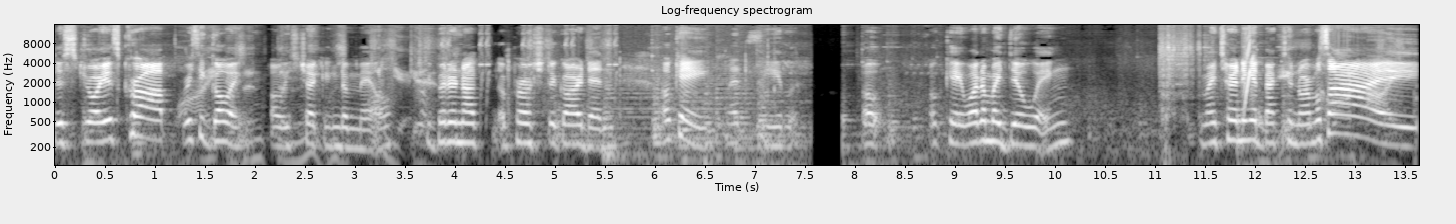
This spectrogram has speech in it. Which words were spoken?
destroy his crop. Where's he going? Oh, he's checking the mail. You better not approach the garden. Okay, let's see. Oh, okay, what am I doing? Am I turning it back to normal size?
